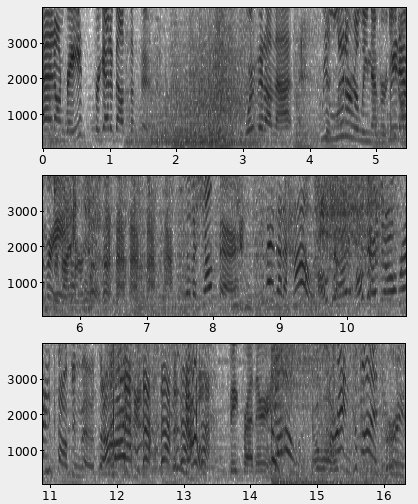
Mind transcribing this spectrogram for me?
And on race, forget about the food. We're good on that. We literally never We eat never on ate. Survivor. You have a shelter. You guys had a house. Okay, okay, you're already talking this. I like it. Let's go. Big brother. Go on. Corinne, come on. Hurry,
